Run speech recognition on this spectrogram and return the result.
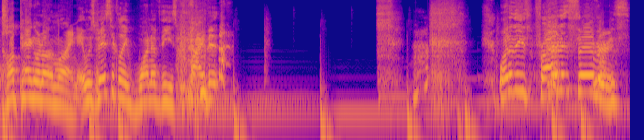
Club Penguin Online. It was basically one of these private. one of these private servers.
